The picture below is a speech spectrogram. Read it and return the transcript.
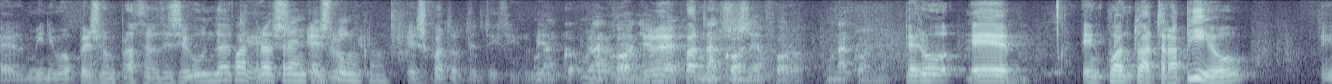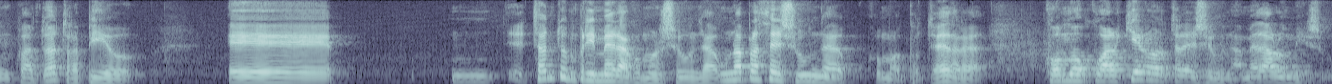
el mínimo peso en plazas de segunda que es, es, 4,35. es 4.35. Una, co- una coña, primera, eh, una 4,60. coña, Foro, una coña. Pero eh, en cuanto a trapío, en cuanto a trapío, eh, tanto en primera como en segunda, una plaza de segunda como Potedra, como cualquier otra de segunda, me da lo mismo.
